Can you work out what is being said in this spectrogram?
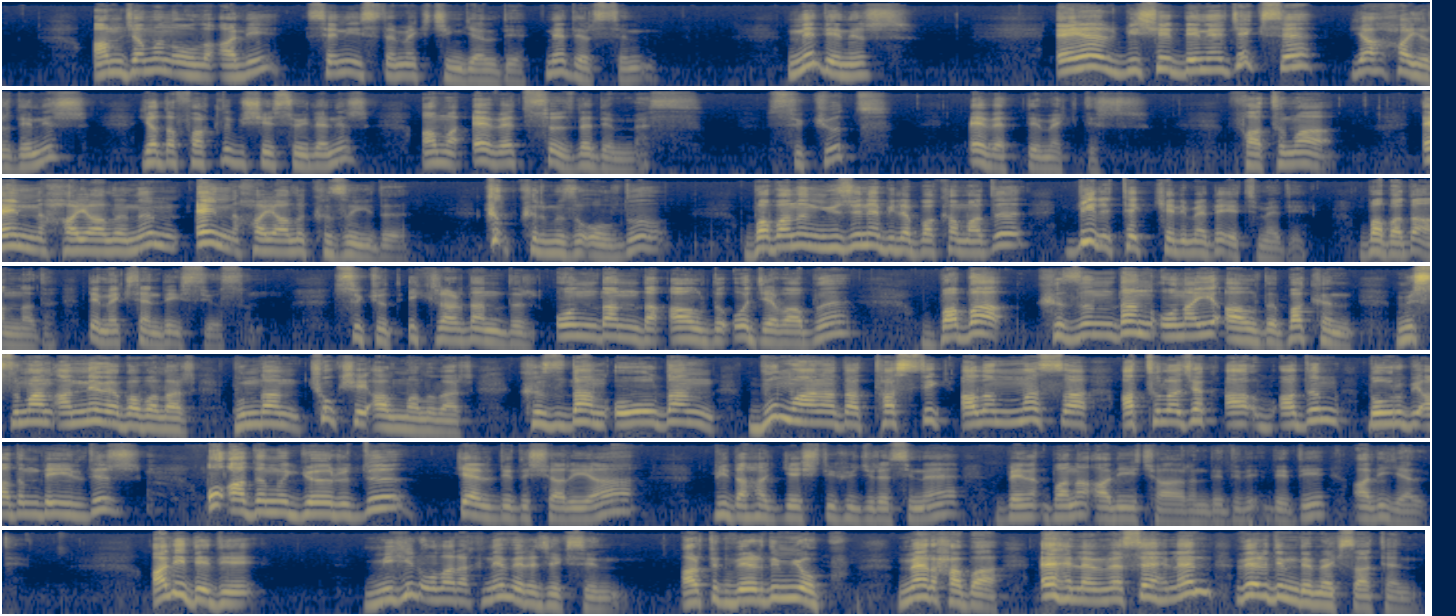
amcamın oğlu Ali seni istemek için geldi ne dersin? Ne denir? Eğer bir şey denecekse ya hayır denir ya da farklı bir şey söylenir ama evet sözle denmez. Sükut evet demektir. Fatıma en hayalının en hayalı kızıydı. Kıpkırmızı oldu. Babanın yüzüne bile bakamadı. Bir tek kelime de etmedi. Baba da anladı. Demek sen de istiyorsun. Sükut ikrardandır. Ondan da aldı o cevabı. Baba kızından onayı aldı. Bakın Müslüman anne ve babalar bundan çok şey almalılar. Kızdan oğuldan bu manada tasdik alınmazsa atılacak adım doğru bir adım değildir. O adımı gördü geldi dışarıya bir daha geçti hücresine bana Ali'yi çağırın dedi, dedi Ali geldi. Ali dedi mihir olarak ne vereceksin artık verdim yok merhaba ehlen ve sehlen verdim demek zaten.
